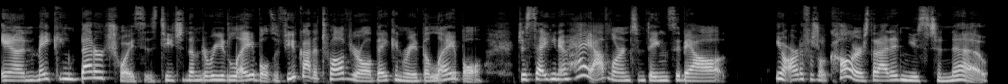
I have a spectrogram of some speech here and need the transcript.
and making better choices, teaching them to read labels. If you've got a 12 year old, they can read the label. Just say, you know, hey, I've learned some things about you know, artificial colors that I didn't used to know.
